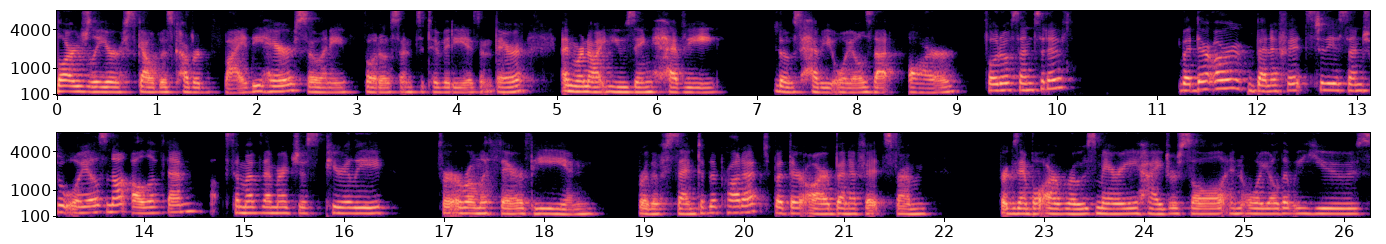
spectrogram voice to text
largely your scalp is covered by the hair. So any photosensitivity isn't there. And we're not using heavy, those heavy oils that are photosensitive. But there are benefits to the essential oils, not all of them. Some of them are just purely for aromatherapy and for the scent of the product, but there are benefits from, for example, our rosemary hydrosol and oil that we use,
